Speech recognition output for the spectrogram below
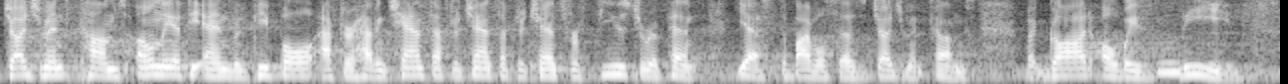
Judgment comes only at the end when people, after having chance after chance after chance, refuse to repent. Yes, the Bible says judgment comes, but God always leads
